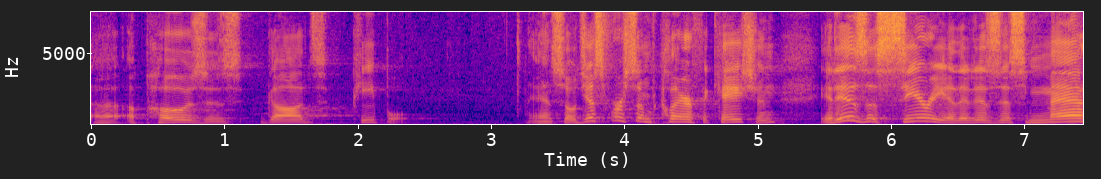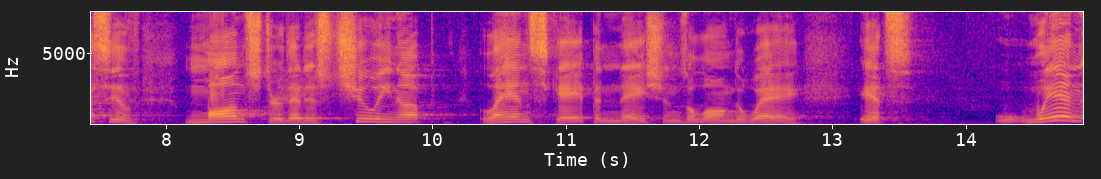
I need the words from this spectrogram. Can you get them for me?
uh, opposes God's people. And so, just for some clarification, it is Assyria that is this massive monster that is chewing up landscape and nations along the way. It's when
